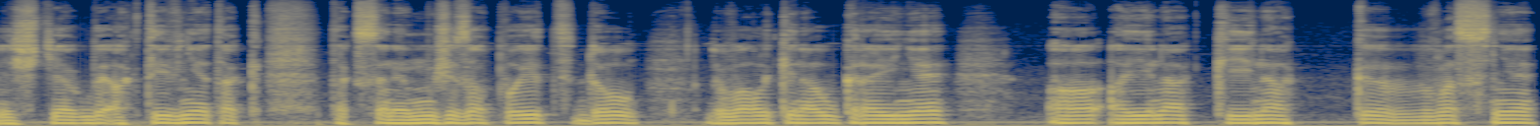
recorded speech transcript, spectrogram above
ještě jakby aktivně, tak, tak se nemůže zapojit do, do války na Ukrajině. A, a jinak, jinak vlastně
